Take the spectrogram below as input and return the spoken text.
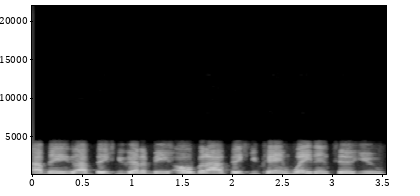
I mean, I think you got to be open. I think you can't wait until you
